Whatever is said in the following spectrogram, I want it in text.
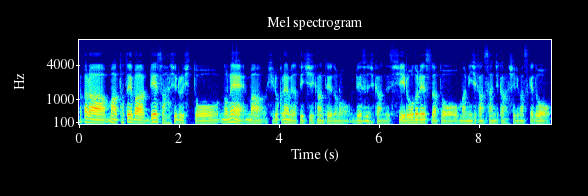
だから、まあ、例えば、レース走る人のね、まあ、ヒルクライムだと1時間程度のレース時間ですし、ロードレースだと、まあ、2時間、3時間走りますけど、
